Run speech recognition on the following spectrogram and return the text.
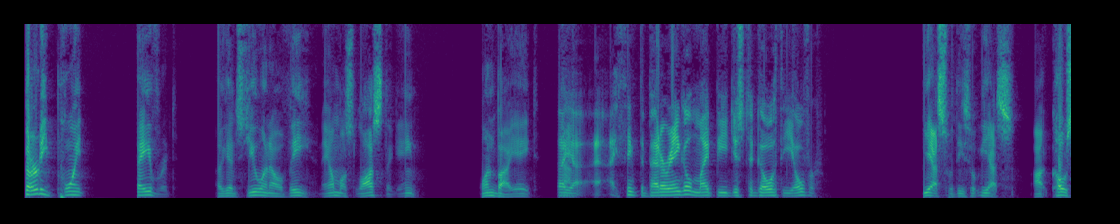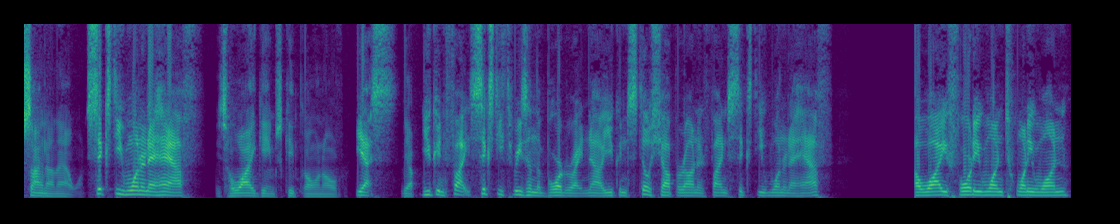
thirty point favorite against UNLV. and They almost lost the game, one by eight. I, I think the better angle might be just to go with the over. yes, with these, yes, uh, co-sign on that one. 61 and a half. These Hawaii games keep going over. Yes. Yep. You can find 63s on the board right now. You can still shop around and find 61 and a half. Hawaii 41-21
